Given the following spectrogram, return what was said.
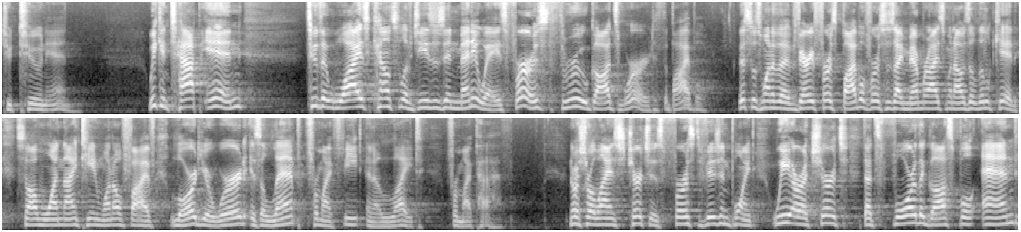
to tune in. We can tap in to the wise counsel of Jesus in many ways. First, through God's word, the Bible. This was one of the very first Bible verses I memorized when I was a little kid Psalm 119, 105. Lord, your word is a lamp for my feet and a light for my path. North Shore Alliance Church's first vision point we are a church that's for the gospel and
